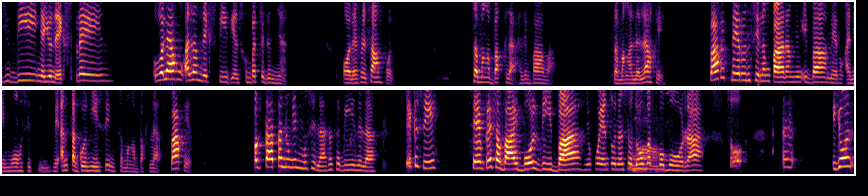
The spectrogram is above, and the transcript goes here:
hindi niya yun explain Wala akong alam na experience kung ba't siya ganyan. O, like for example, sa mga bakla, halimbawa, sa mga lalaki, bakit meron silang parang yung iba, merong animosity, may antagonism sa mga bakla? Bakit? Pagtatanungin mo sila, sasabihin nila, eh kasi, siyempre sa Bible, di ba, yung kwento ng Sodom at Gomorrah. So, uh, yun,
